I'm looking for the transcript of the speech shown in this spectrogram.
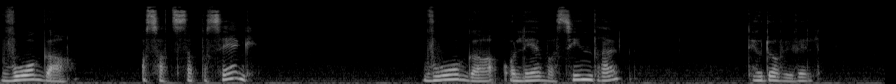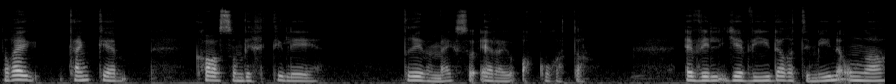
våge å satse på seg. Våge å leve sin drøm. Det er jo det vi vil. Når jeg tenker hva som virkelig driver meg, så er det jo akkurat det. Jeg vil gi videre til mine unger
